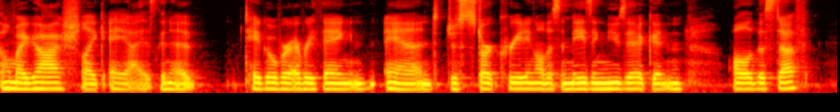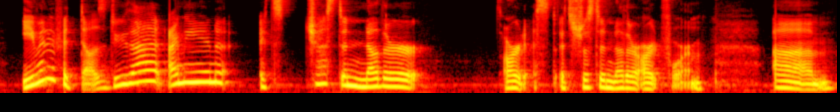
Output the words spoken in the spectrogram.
oh my gosh, like AI is going to take over everything and, and just start creating all this amazing music and all of this stuff, even if it does do that, I mean, it's just another artist. It's just another art form. Um,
